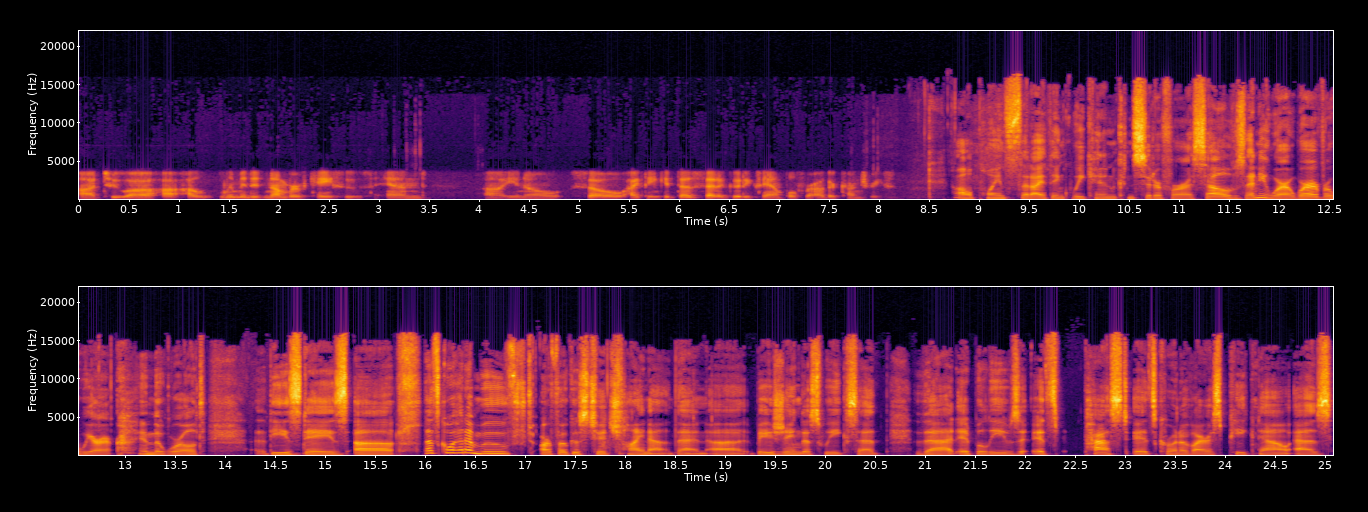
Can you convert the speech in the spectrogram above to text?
uh, to a, a, limited number of cases, and uh, you know, so I think it does set a good example for other countries all points that I think we can consider for ourselves anywhere, wherever we are in the world these days. Uh, let's go ahead and move our focus to China then. Uh, Beijing this week said that it believes it's past its coronavirus peak now as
